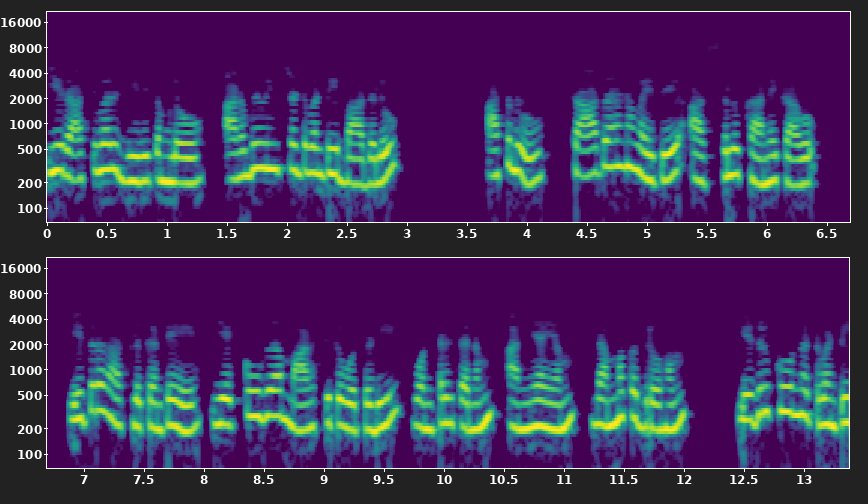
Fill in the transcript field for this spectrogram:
ఈ రాశి వారి జీవితంలో అనుభవించినటువంటి బాధలు అసలు సాధారణమైతే అస్సలు కానే కావు. ఇతర రాశుల కంటే ఎక్కువగా మానసిక ఒత్తిడి ఒంటరితనం అన్యాయం నమ్మక ద్రోహం ఎదుర్కొన్నటువంటి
